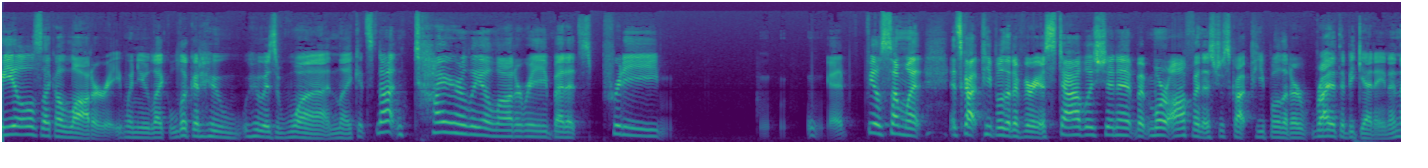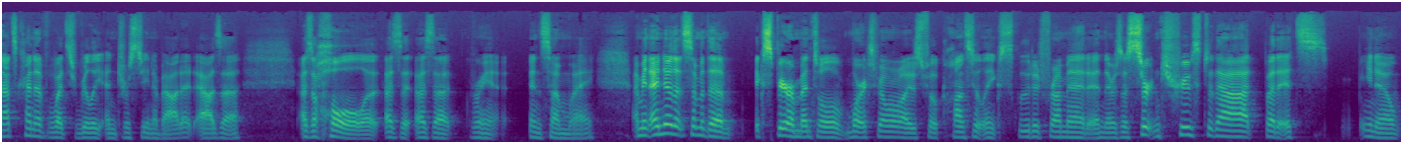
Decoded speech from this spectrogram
feels like a lottery when you like look at who who has won. Like it's not entirely a lottery but it's pretty it feels somewhat it's got people that are very established in it but more often it's just got people that are right at the beginning and that's kind of what's really interesting about it as a as a whole as a as a grant in some way. I mean i know that some of the experimental more experimental writers feel constantly excluded from it and there's a certain truth to that but it's you know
